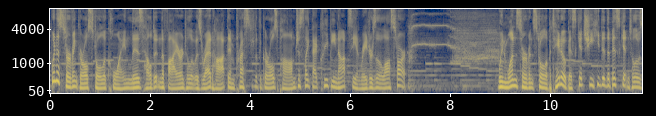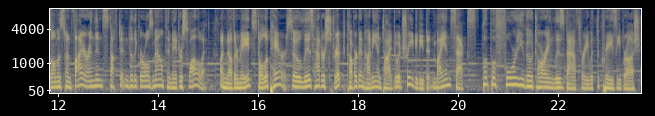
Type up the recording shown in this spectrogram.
When a servant girl stole a coin, Liz held it in the fire until it was red hot, then pressed it to the girl's palm, just like that creepy Nazi in Raiders of the Lost Ark. When one servant stole a potato biscuit, she heated the biscuit until it was almost on fire and then stuffed it into the girl's mouth and made her swallow it. Another maid stole a pear, so Liz had her stripped, covered in honey, and tied to a tree to be bitten by insects. But before you go tarring Liz Bathory with the crazy brush,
